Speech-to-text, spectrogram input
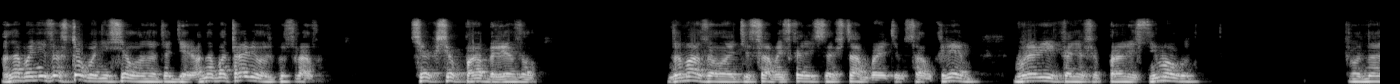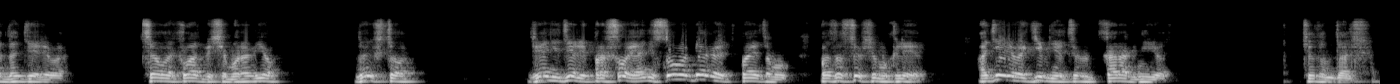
Она бы ни за что бы не села на это дерево, она бы отравилась бы сразу. Человек все пообрезал. Намазал эти самые искореченные штамбы этим самым клеем. Муравьи, конечно, пролезть не могут на, на дерево. Целое кладбище муравьев. Ну и что? Две недели прошло, и они снова бегают по этому, по застывшему клею. А дерево гибнет, кора гниет. Что там дальше?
